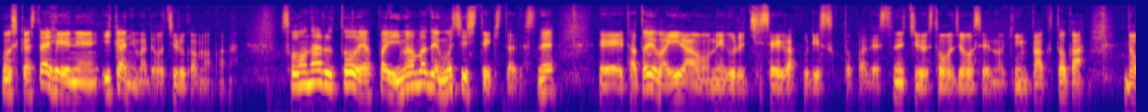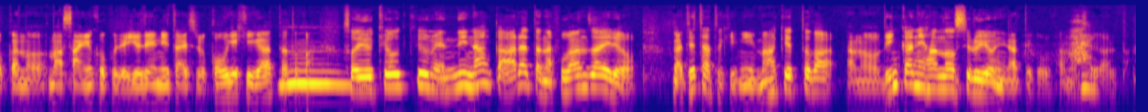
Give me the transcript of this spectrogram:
もしかしたら平年以下にまで落ちるかもわからない。そうなると、やっぱり今まで無視してきたですね、えー、例えばイランをめぐる地政学リスクとかですね、中東情勢の緊迫とか、どっかの、まあ、産油国で油田に対する攻撃があったとか、そういう供給面になんか新たな不安材料が出たときに、マーケットがあの敏感に反応するようになってくる可能性があると。はい、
